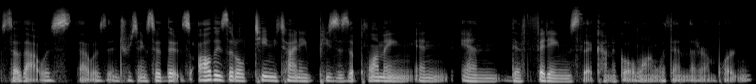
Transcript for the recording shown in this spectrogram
so that was that was interesting. So there's all these little teeny tiny pieces of plumbing and and the fittings that kind of go along with them that are important.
